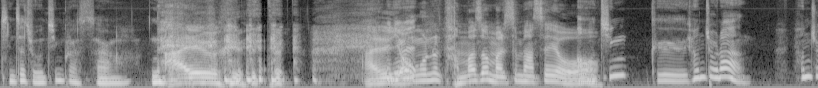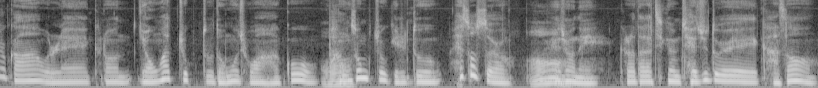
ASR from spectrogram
진짜 좋은 친구였어요. 네. 아유 아유 영혼을 담아서 말씀하세요. 어, 친, 그 현주랑 현주가 원래 그런 영화 쪽도 너무 좋아하고 어. 방송 쪽 일도 했었어요 어. 예전에 그러다가 지금 제주도에 가서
